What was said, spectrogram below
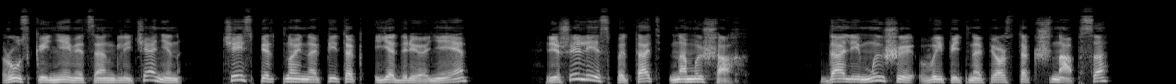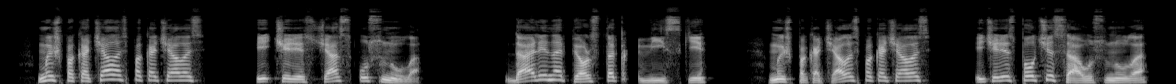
русский немец и англичанин, чей спиртной напиток ядренее, решили испытать на мышах. Дали мыши выпить наперсток шнапса, мышь покачалась-покачалась и через час уснула. Дали наперсток виски, мышь покачалась-покачалась и через полчаса уснула.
